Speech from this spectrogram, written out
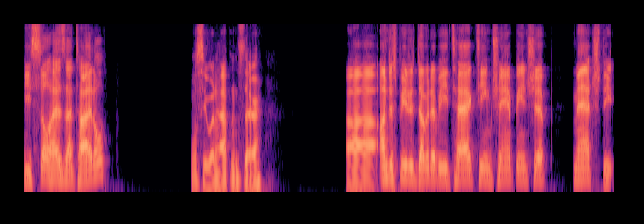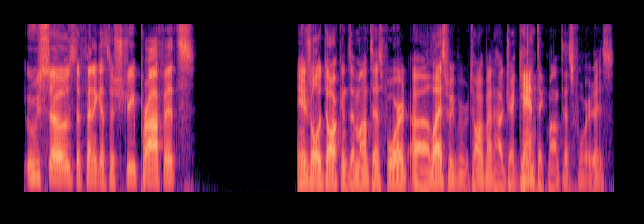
he still has that title? We'll see what happens there. Uh, undisputed WWE Tag Team Championship match. The Usos defend against the Street Profits. Angelo Dawkins and Montez Ford. Uh, last week we were talking about how gigantic Montez Ford is.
